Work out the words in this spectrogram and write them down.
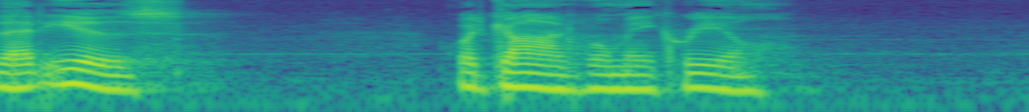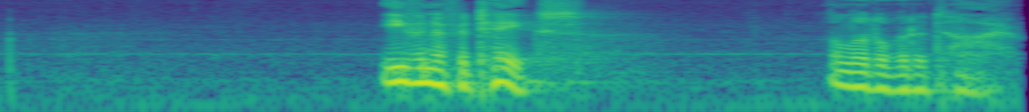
That is what God will make real. Even if it takes a little bit of time.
